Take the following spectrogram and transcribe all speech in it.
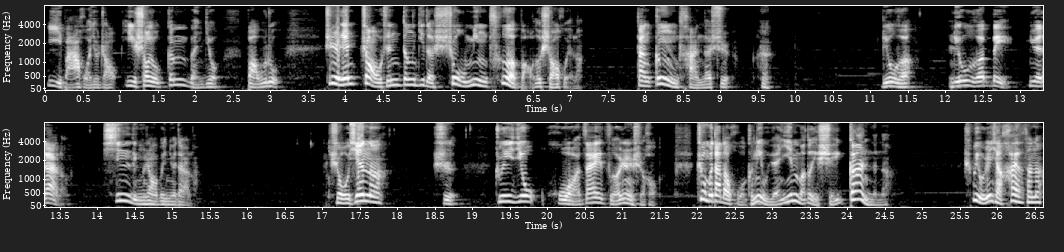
一把火就着，一烧就根本就。保不住，甚至连赵祯登基的寿命册宝都烧毁了。但更惨的是，哼，刘娥，刘娥被虐待了，心灵上被虐待了。首先呢，是追究火灾责任时候，这么大的火肯定有原因吧？到底谁干的呢？是不是有人想害死他呢？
